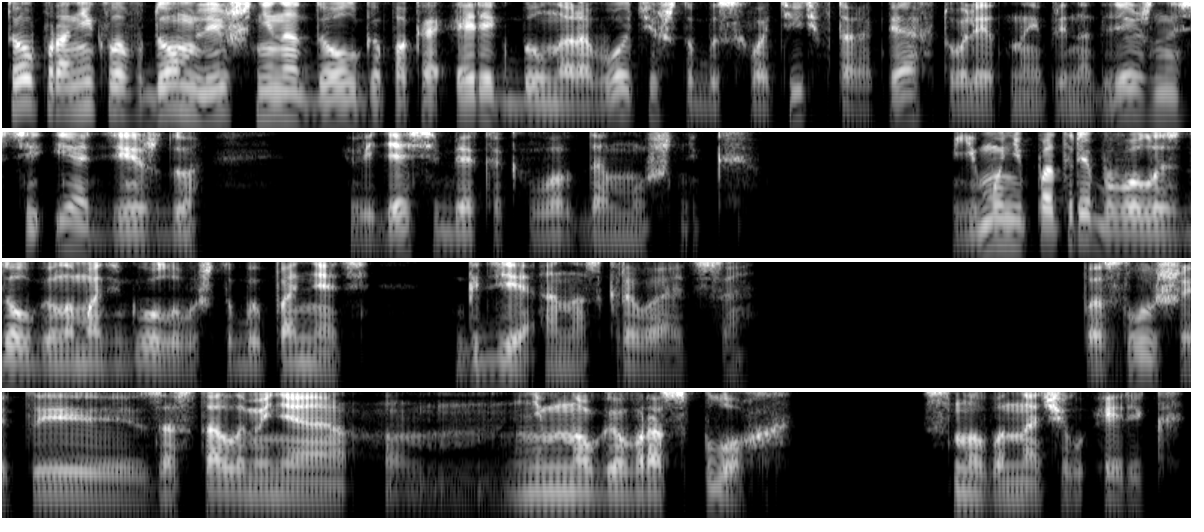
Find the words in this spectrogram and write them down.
то проникла в дом лишь ненадолго, пока Эрик был на работе, чтобы схватить в торопях туалетные принадлежности и одежду, ведя себя как вор-домушник. Ему не потребовалось долго ломать голову, чтобы понять, где она скрывается. «Послушай, ты застала меня немного врасплох», — снова начал Эрик.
